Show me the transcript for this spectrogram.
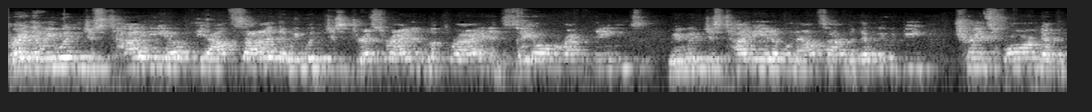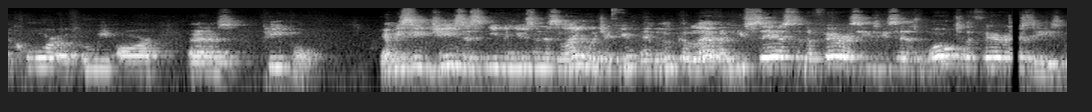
Right? That we wouldn't just tidy up the outside, that we wouldn't just dress right and look right and say all the right things. We wouldn't just tidy it up on the outside, but that we would be transformed at the core of who we are as people. And we see Jesus even using this language in Luke 11. He says to the Pharisees, He says, Woe to the Pharisees!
